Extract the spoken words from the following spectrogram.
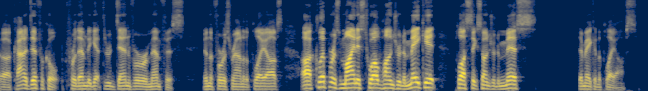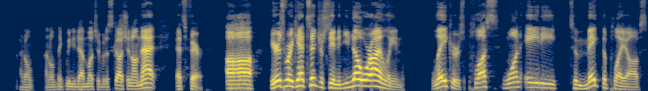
uh, kind of difficult for them to get through Denver or Memphis in the first round of the playoffs. Uh, Clippers minus twelve hundred to make it, plus six hundred to miss. They're making the playoffs. I don't I don't think we need to have much of a discussion on that. That's fair. Uh here's where it gets interesting, and you know where I lean. Lakers plus 180 to make the playoffs,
